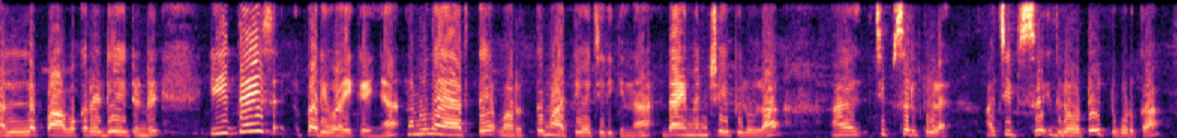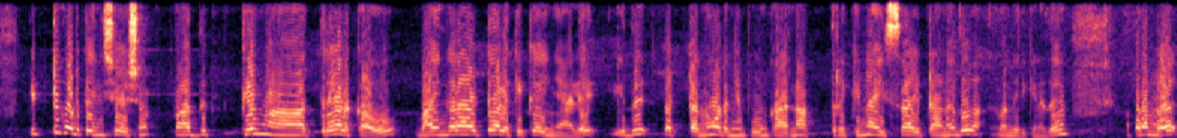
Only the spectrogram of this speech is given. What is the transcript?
നല്ല പാവൊക്കെ റെഡി ആയിട്ടുണ്ട്. ഇതേ പരിവായി കഴിഞ്ഞാൽ നമ്മൾ നേരത്തെ വറുത്ത് മാറ്റി വെച്ചിരിക്കുന്ന ഡയമണ്ട് ഷേപ്പിലുള്ള ചിപ്സ് ഇരിക്കില്ലേ? ആ ചിപ്സ് ഇതിലോട്ട് ഇട്ട് കൊടുക്കുക ഇട്ട് കൊടുത്തതിന് ശേഷം പതുക്കെ മാത്രമേ ഇളക്കാവൂ. ഭയങ്കരമായിട്ട് ഇളക്കി കഴിഞ്ഞാൽ ഇത് പെട്ടെന്ന് ഉടഞ്ഞു പോകും കാരണം അത്രയ്ക്ക് നൈസായിട്ടാണ് ഇത് വന്നിരിക്കുന്നത്. അപ്പോൾ നമ്മൾ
